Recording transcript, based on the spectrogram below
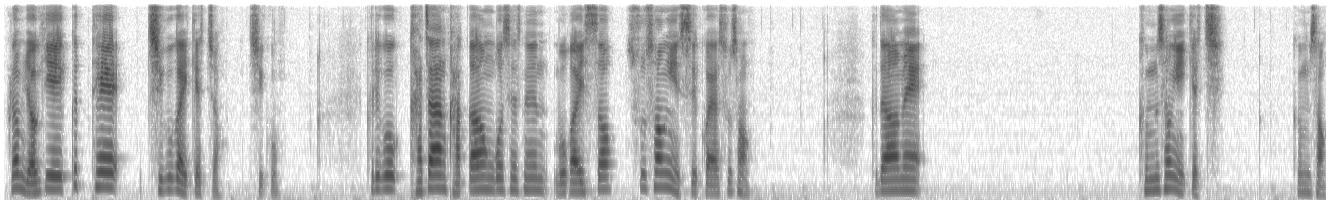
그럼 여기 끝에 지구가 있겠죠. 지구. 그리고 가장 가까운 곳에는 뭐가 있어? 수성이 있을 거야, 수성. 그 다음에 금성이 있겠지. 금성.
